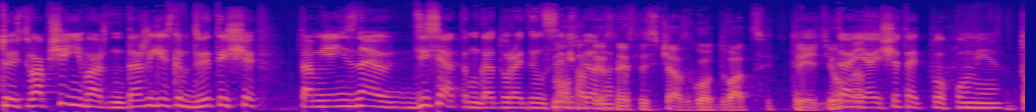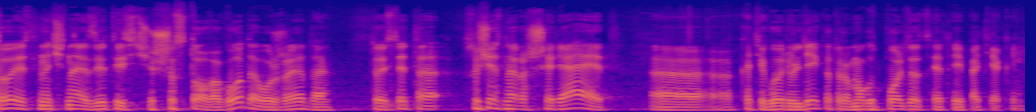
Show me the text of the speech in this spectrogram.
То есть вообще не важно, даже если в 2000, там, я не знаю, десятом году родился Ну, ребенок. соответственно, если сейчас год 23 у Да, нас, я считать плохо умею. то если начиная с 2006 года уже, да. То есть это существенно расширяет категорию людей, которые могут пользоваться этой ипотекой.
